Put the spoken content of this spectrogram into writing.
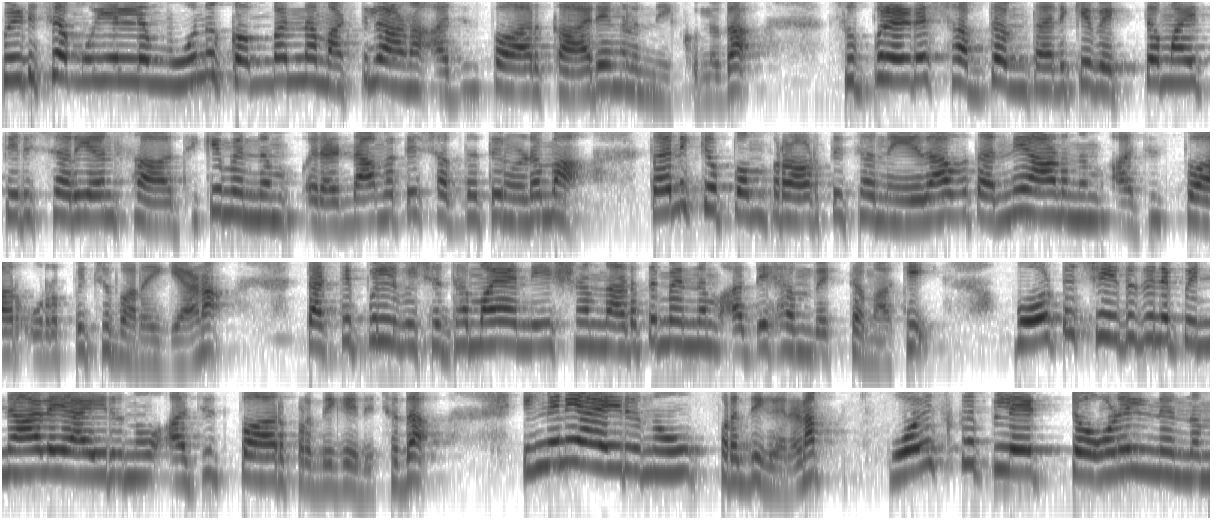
പിടിച്ച മുയലിന് മൂന്ന് കൊമ്പെന്ന മട്ടിലാണ് അജിത് പവാർ കാര്യങ്ങൾ നീക്കുന്നത്. സുപ്രയുടെ ശബ്ദം തനിക്ക് വ്യക്തമായി തിരിച്ചറിയാൻ സാധിക്കുമെന്നും രണ്ടാമത്തെ ശബ്ദത്തിനുടമ തനിക്കൊപ്പം പ്രവർത്തിച്ച നേതാവ് തന്നെയാണെന്നും അജിത് പവാർ ഉറപ്പിച്ചു പറയുകയാണ്. തട്ടിപ്പിൽ വിശദമായ അന്വേഷണം നടത്തുമെന്നും അദ്ദേഹം വ്യക്തമാക്കി. വോട്ട് ചെയ്തതിന് പിന്നാലെയായിരുന്നു അജിത് പവാർ പ്രതികരിച്ചത്. ഇങ്ങനെയായിരുന്നു പ്രതികരണം. വോയിസ് ക്ലിപ്പിലെ ടോണിൽ നിന്നും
